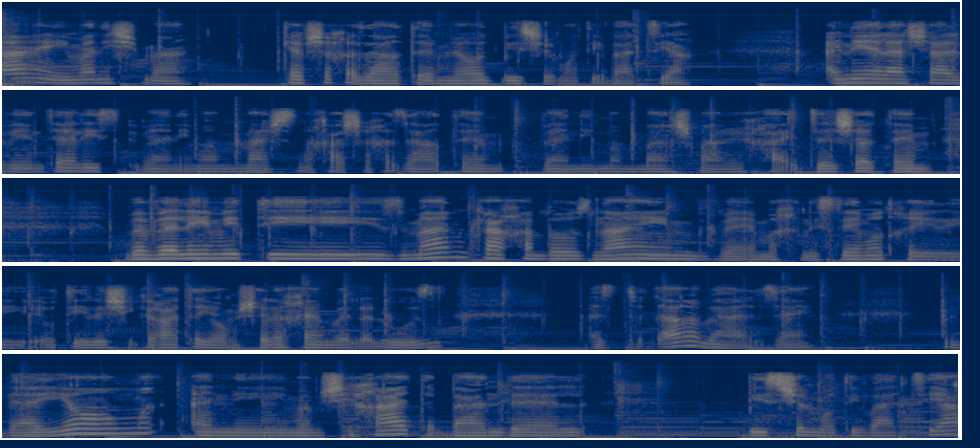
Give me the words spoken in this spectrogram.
היי, מה נשמע? כיף שחזרתם לעוד ביס של מוטיבציה. אני אלה שלוי אינטליס, ואני ממש שמחה שחזרתם, ואני ממש מעריכה את זה שאתם מבלים איתי זמן ככה באוזניים, ומכניסים אותי, אותי לשגרת היום שלכם וללוז. אז תודה רבה על זה. והיום אני ממשיכה את הבנדל ביס של מוטיבציה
